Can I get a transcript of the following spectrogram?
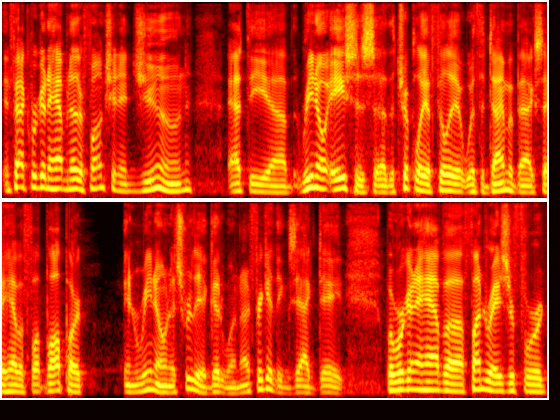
in fact, we're going to have another function in June at the uh, Reno Aces, uh, the AAA affiliate with the Diamondbacks. They have a ballpark in Reno, and it's really a good one. I forget the exact date, but we're going to have a fundraiser for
